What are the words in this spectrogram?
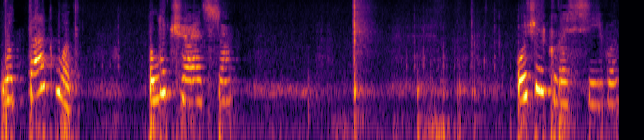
Вот так вот получается. Очень красиво.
